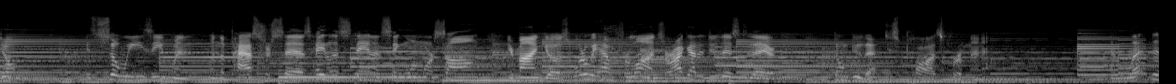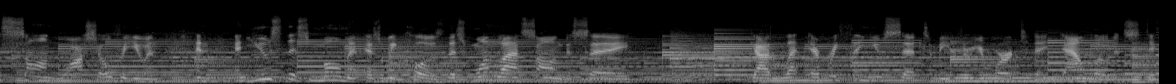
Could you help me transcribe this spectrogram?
don't it's so easy when, when the pastor says, hey, let's stand and sing one more song. Your mind goes, what are we having for lunch? Or I got to do this today. Or, don't do that. Just pause for a minute and let this song wash over you and, and, and use this moment as we close, this one last song to say, God, let everything you said to me through your word today download and stick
